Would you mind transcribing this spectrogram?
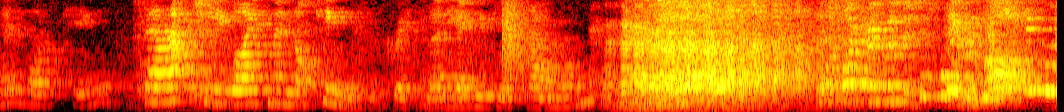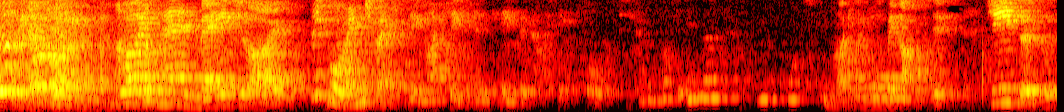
men, not kings. They're actually wise men, not kings, Chris Mernier, with your crown on. My Christmas is just falling apart. wise men, magi. It's a bit more interesting, I think, false. You can put it in the, in the bottom. Warming up to this. Jesus was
